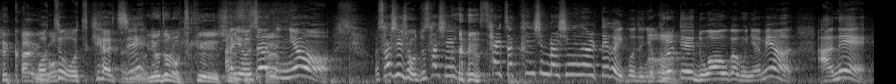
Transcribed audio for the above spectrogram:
될까요 이거? 어떻게 어떻게 하지? 여자는 어떻게 신을 아 수 있을까요? 여자는요 사실 저도 사실 살짝 큰 신발 신을 때가 있거든요. 어. 그럴 때 노하우가 뭐냐면 안에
